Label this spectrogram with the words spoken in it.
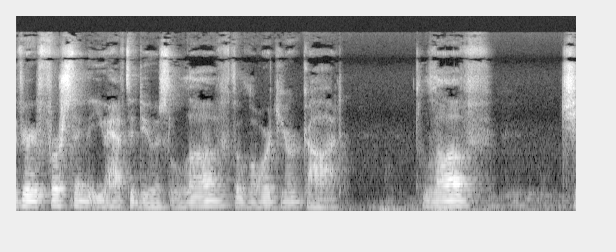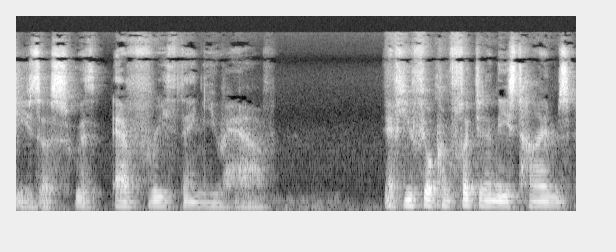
The very first thing that you have to do is love the Lord your God. Love Jesus with everything you have. If you feel conflicted in these times,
